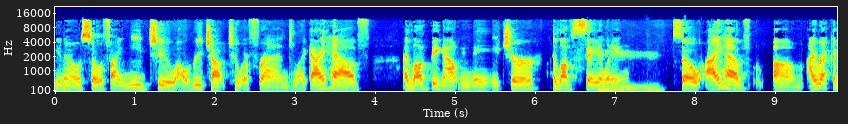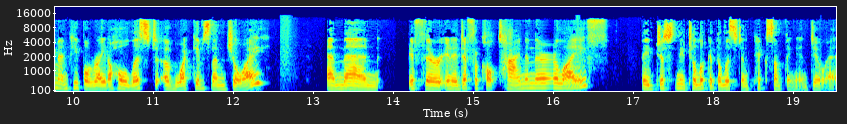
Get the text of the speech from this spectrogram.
you know, so if I need to, I'll reach out to a friend. Like I have, I love being out in nature. I love sailing. Mm, So I have, um, I recommend people write a whole list of what gives them joy. And then if they're in a difficult time in their life, they just need to look at the list and pick something and do it.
